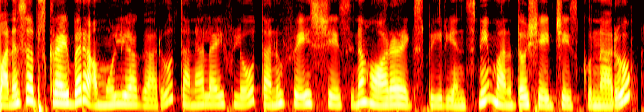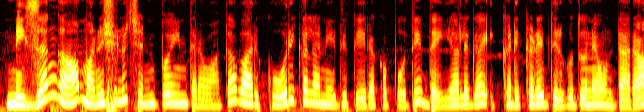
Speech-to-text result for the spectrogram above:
మన సబ్స్క్రైబర్ అమూల్య గారు తన లైఫ్లో తను ఫేస్ చేసిన హారర్ ఎక్స్పీరియన్స్ని మనతో షేర్ చేసుకున్నారు. నిజంగా మనుషులు చనిపోయిన తర్వాత వారి కోరికలు అనేది తీరకపోతే దయ్యాలుగా ఇక్కడిక్కడే తిరుగుతూనే ఉంటారా?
